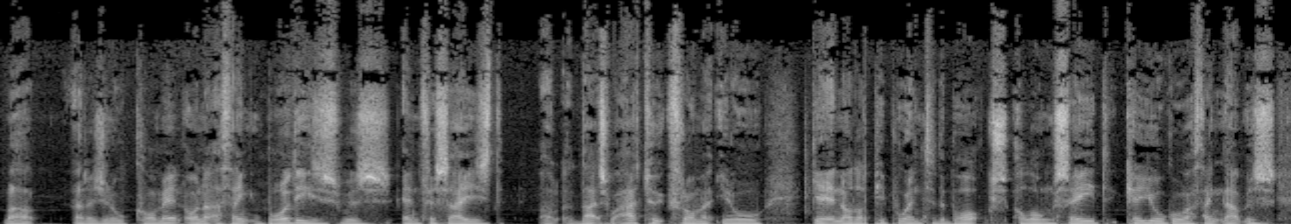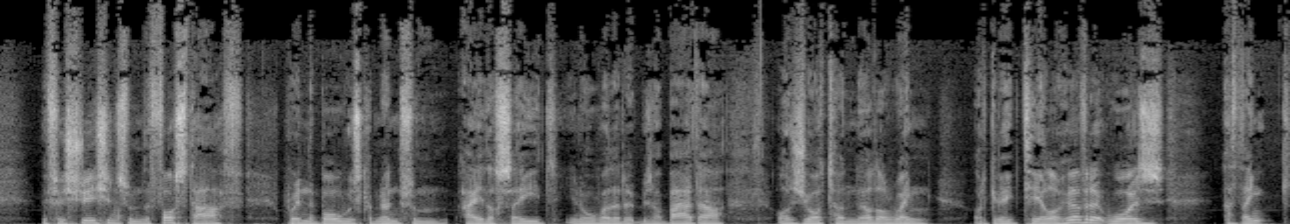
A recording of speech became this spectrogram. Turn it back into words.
my original comment on it. I think bodies was emphasised. That's what I took from it. You know, getting other people into the box alongside Kyogo. I think that was the frustrations from the first half when the ball was coming in from either side. You know, whether it was Abada or Jota on the other wing or Greg Taylor, whoever it was. I think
